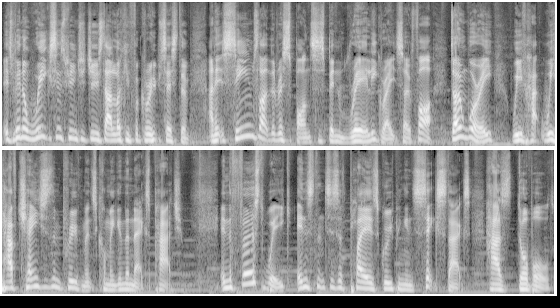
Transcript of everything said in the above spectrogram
It's been a week since we introduced our looking for group system, and it seems like the response has been really great so far. Don't worry, we've we have changes and improvements coming in the next patch. In the first week, instances of players grouping in six stacks has doubled.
